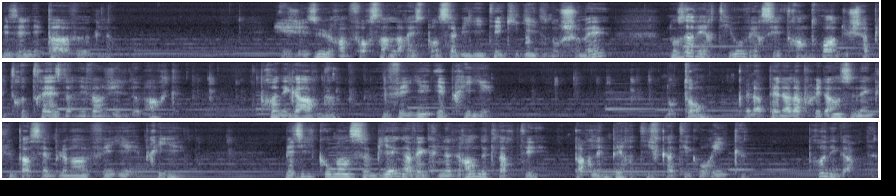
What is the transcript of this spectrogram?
mais elle n'est pas aveugle. Et Jésus, renforçant la responsabilité qui guide nos chemins, nous avertit au verset 33 du chapitre 13 de l'évangile de Marc Prenez garde, veillez et priez. Notons que l'appel à la prudence n'inclut pas simplement veiller et prier, mais il commence bien avec une grande clarté par l'impératif catégorique Prenez garde.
